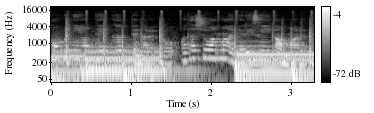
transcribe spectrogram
コンビニ寄っていくってなると私はまあやりすぎ感もある。んで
